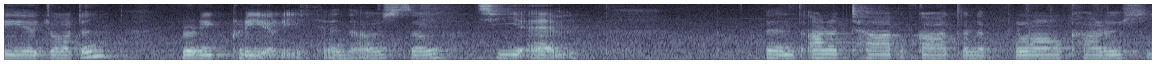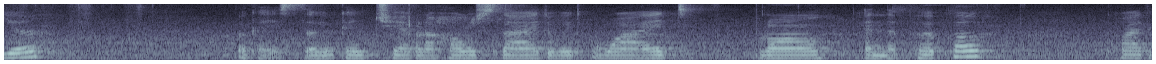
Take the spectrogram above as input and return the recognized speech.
Air Jordan really clearly and also TM and on the top got the brown color here okay so you can check the whole side with white brown and purple. Quite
